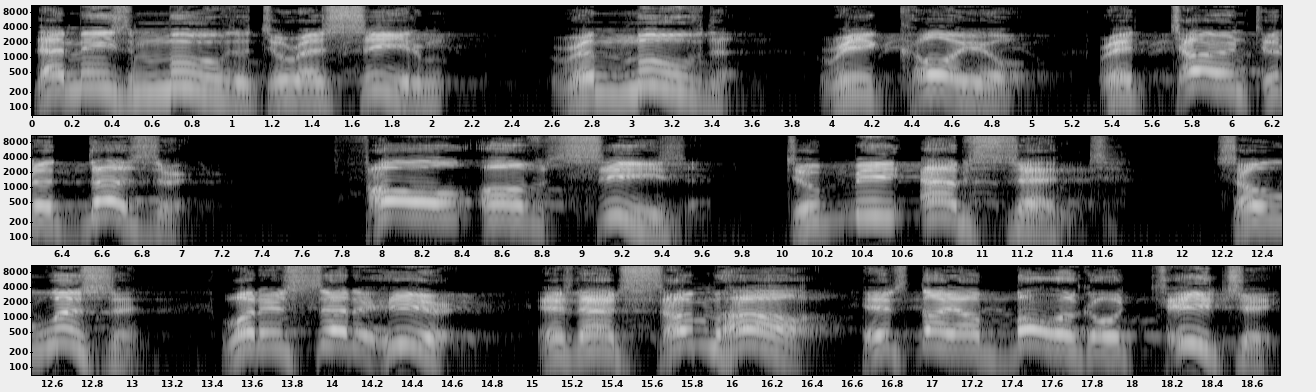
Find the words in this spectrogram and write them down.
That means moved to recede, removed, recoil, return to the desert, fall of season, to be absent. So listen, what is said here is that somehow it's diabolical teaching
